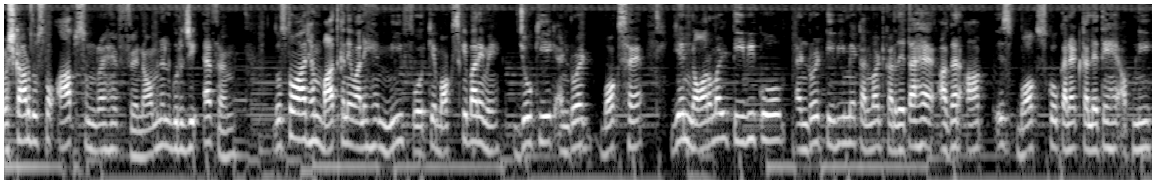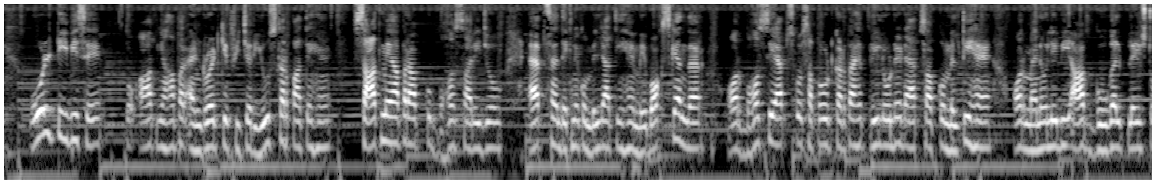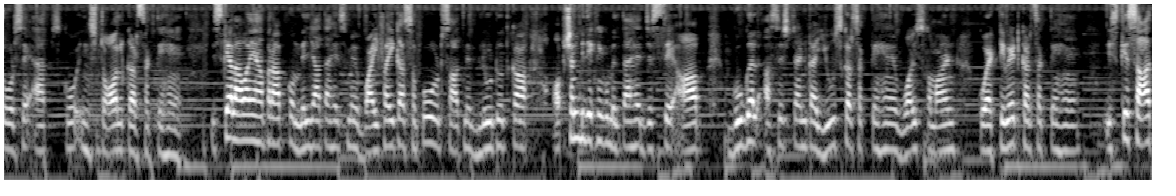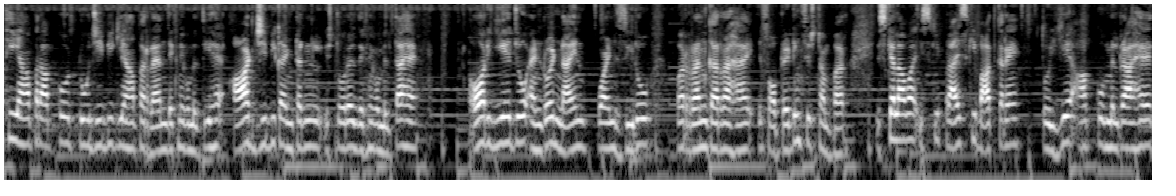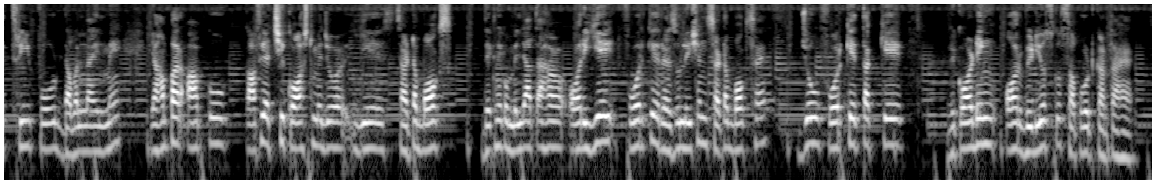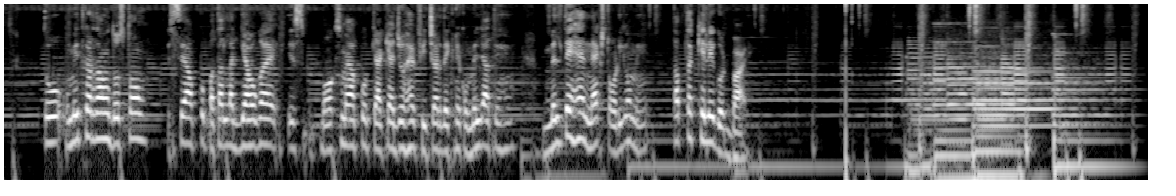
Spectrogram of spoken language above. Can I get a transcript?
नमस्कार दोस्तों, आप सुन रहे हैं फिनोमिनल गुरुजी एफएम दोस्तों, आज हम बात करने वाले हैं मी फोर के बॉक्स के बारे में, जो कि एक एंड्रॉयड बॉक्स है। ये नॉर्मल टीवी को एंड्रॉयड टीवी में कन्वर्ट कर देता है। अगर आप इस बॉक्स को कनेक्ट कर लेते हैं अपनी ओल्ड टीवी से तो आप यहाँ पर एंड्रॉयड के फीचर यूज़ कर पाते हैं। साथ में यहाँ पर आपको बहुत सारी जो ऐप्स हैं देखने को मिल जाती हैं मे बॉक्स के अंदर, और बहुत सी ऐप्स को सपोर्ट करता है। प्री लोडेड ऐप्स आपको मिलती हैं, और मैनुअली भी आप गूगल प्ले स्टोर से ऐप्स को इंस्टॉल कर सकते हैं। इसके अलावा यहाँ पर आपको मिल जाता है इसमें वाईफाई का सपोर्ट साथ में ब्लूटूथ का ऑप्शन भी देखने को मिलता है, जिससे आप गूगल असिस्टेंट का यूज़ कर सकते हैं वॉइस कमांड को एक्टिवेट कर सकते हैं। इसके साथ ही यहाँ पर आपको टू जी की यहाँ पर रैम देखने को मिलती है, आठ जी का इंटरनल स्टोरेज देखने को मिलता है और ये जो एंड्रॉयड 9.0 पर रन कर रहा है इस ऑपरेटिंग सिस्टम पर, इसके अलावा इसकी प्राइस की बात करें तो ये आपको मिल रहा है थ्री फोर डबल नाइन में। यहाँ पर आपको काफ़ी अच्छी कॉस्ट में जो ये सेटअप बॉक्स देखने को मिल जाता है और ये 4K रेजोल्यूशन सेटअप बॉक्स है, जो 4K तक के रिकॉर्डिंग और वीडियोस को सपोर्ट करता है। तो उम्मीद करता हूँ दोस्तों, इससे आपको पता लग गया होगा इस बॉक्स में आपको क्या क्या जो है फीचर देखने को मिल जाते हैं। मिलते हैं नेक्स्ट ऑडियो में। तब तक के लिए गुड बाय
